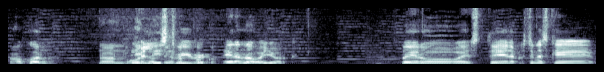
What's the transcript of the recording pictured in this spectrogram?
No me acuerdo. No, no O el East River. Era Nueva York. Pero este, la cuestión es que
